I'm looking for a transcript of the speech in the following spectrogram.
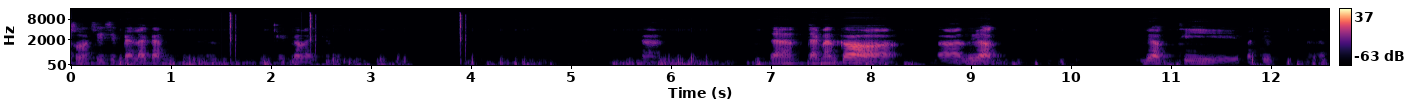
โซน 48 แล้วกันคกอะไรจากนั้นก็เลือก เลือกที่บันทึกนะครับ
